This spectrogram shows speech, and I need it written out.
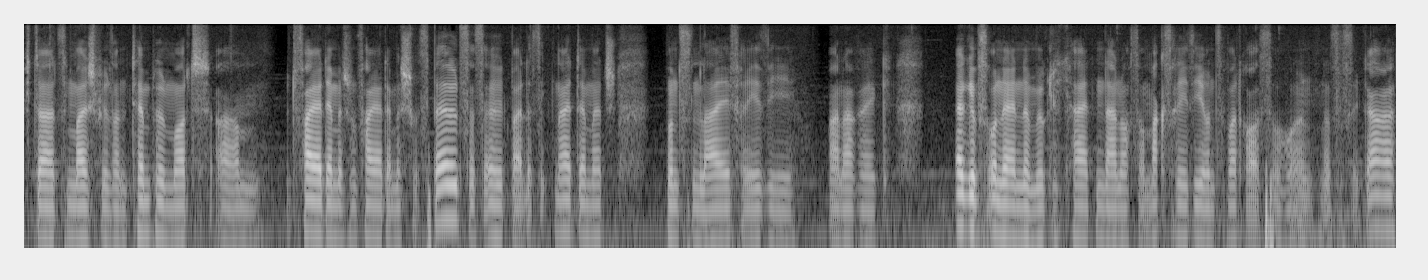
Ich da zum Beispiel so einen Tempel-Mod ähm, mit Fire Damage und Fire Damage für Spells, das erhöht beides Ignite Damage. Ansonsten Live, Resi, Manarek. Da gibt es ohne Ende Möglichkeiten, da noch so Max Resi und so was rauszuholen. Das ist egal.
